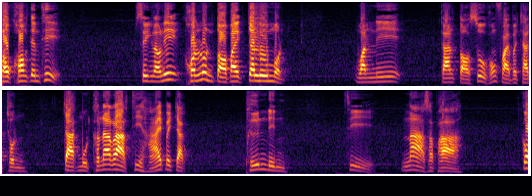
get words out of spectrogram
ปกครองเต็มที่ สิ่งเหล่านี้คนรุ่นต่อไปจะลืมหมด วันนี้การต่อสู้ของฝ่ายประชาชน จากหมุดคณะราษฎรที่หายไปจากพื้นดินที่หน้าสภา ก็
